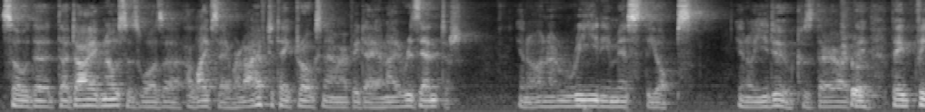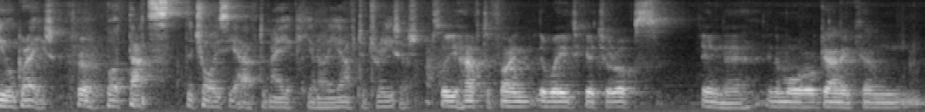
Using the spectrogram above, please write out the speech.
So the the diagnosis was a, a lifesaver, and I have to take drugs now every day, and I resent it. You know, and I really miss the ups. You know, you do because they are Sure. they, they feel great. Sure. But that's the choice you have to make. You know, you have to treat it. So you have to find the way to get your ups in a, in a more organic and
